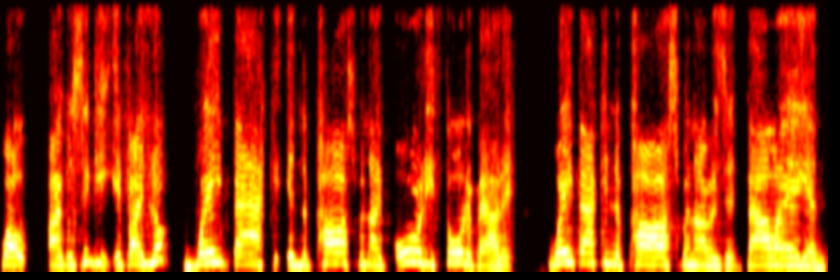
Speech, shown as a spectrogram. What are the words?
well, I was thinking if I look way back in the past when I've already thought about it, way back in the past when I was at ballet and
